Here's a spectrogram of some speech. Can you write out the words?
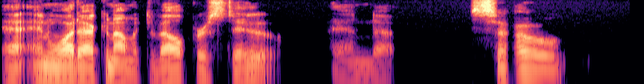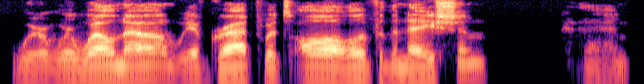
and, and what economic developers do. And uh, so we're we're well known. We have graduates all over the nation and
